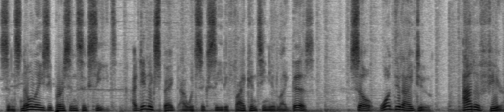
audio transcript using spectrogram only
since no lazy person succeeds, I didn't expect I would succeed if I continued like this. So, what did I do? Out of fear,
